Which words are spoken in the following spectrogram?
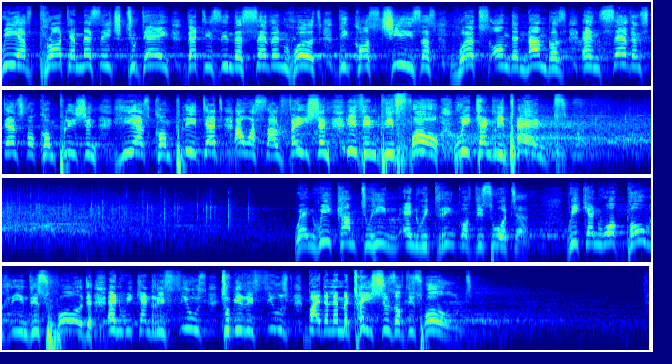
We have brought a message today that is in the seven words because Jesus works on the numbers and seven stands for completion. He has completed our salvation even before we can repent. When we come to Him and we drink of this water, we can walk boldly in this world and we can refuse to be refused by the limitations of this world.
